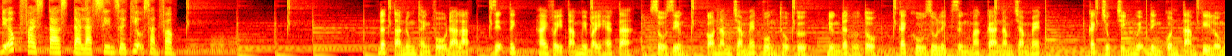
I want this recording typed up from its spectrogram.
Địa ốc Firestars Đà Lạt xin giới thiệu sản phẩm. Đất Tà Nung thành phố Đà Lạt, diện tích 2,87 ha, sổ riêng, có 500 m2 thổ cư, đường đất ô tô, cách khu du lịch rừng Mác Ca 500 m. Cách trục chính Nguyễn Đình Quân 8 km,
